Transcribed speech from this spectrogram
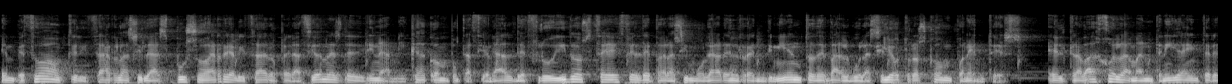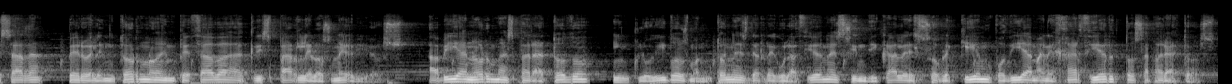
empezó a utilizarlas y las puso a realizar operaciones de dinámica computacional de fluidos CFD para simular el rendimiento de válvulas y otros componentes. El trabajo la mantenía interesada, pero el entorno empezaba a crisparle los nervios. Había normas para todo, incluidos montones de regulaciones sindicales sobre quién podía manejar ciertos aparatos.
